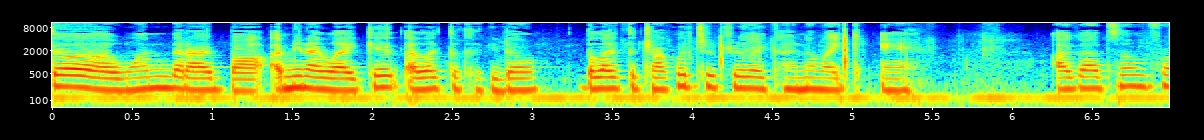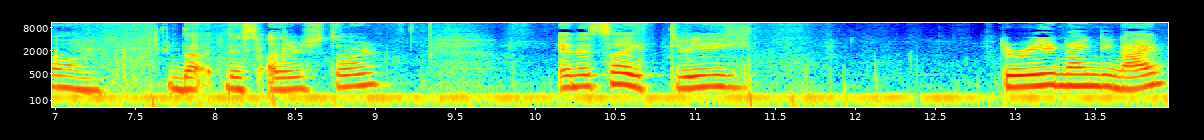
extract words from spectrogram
the one that I bought. I mean, I like it. I like the cookie dough. But like the chocolate chips are like kind of like eh. I got some from the this other store. And it's like 3 three ninety nine.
